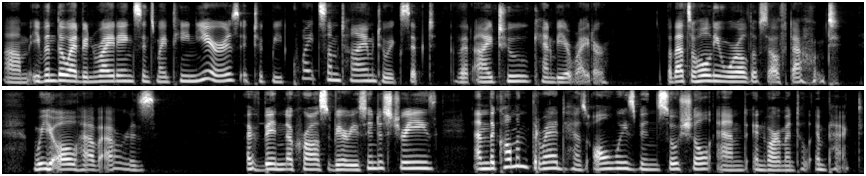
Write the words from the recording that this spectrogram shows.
Um, even though I'd been writing since my teen years, it took me quite some time to accept that I too can be a writer. But that's a whole new world of self doubt. we all have ours. I've been across various industries, and the common thread has always been social and environmental impact.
